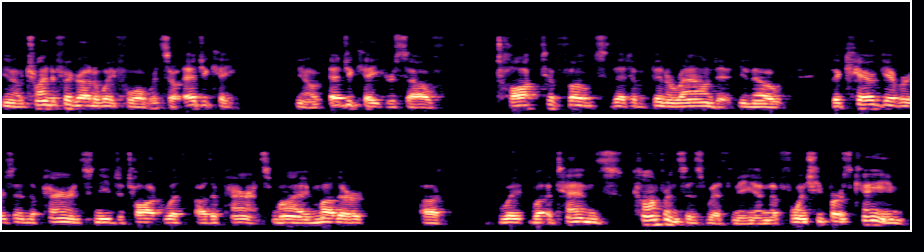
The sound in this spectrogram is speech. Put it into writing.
you know, trying to figure out a way forward. So educate, you know, educate yourself, talk to folks that have been around it. You know, the caregivers and the parents need to talk with other parents. My mother uh, w- attends conferences with me, and if, when she first came,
